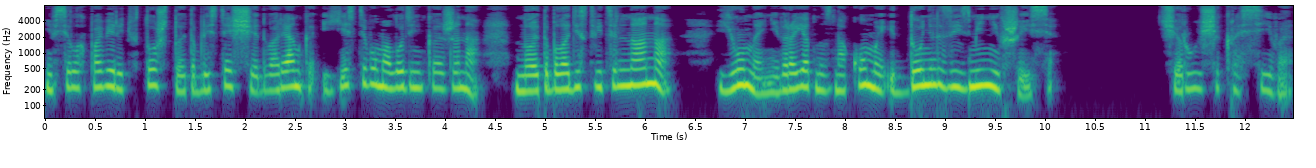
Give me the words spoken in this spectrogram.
не в силах поверить в то, что эта блестящая дворянка и есть его молоденькая жена, но это была действительно она, юная, невероятно знакомая и до нельзя изменившаяся. Чарующе красивая,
